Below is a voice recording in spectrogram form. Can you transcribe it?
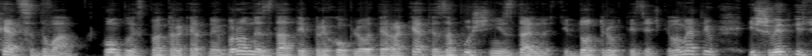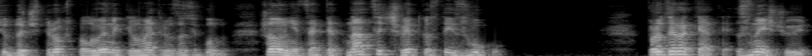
ХЕЦ-2, комплекс протиракетної оборони, здатний перехоплювати ракети, запущені з дальності до 3000 км і швидкістю до 4,5 км за секунду. Шановні, це 15 швидкостей звуку. Протиракети знищують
